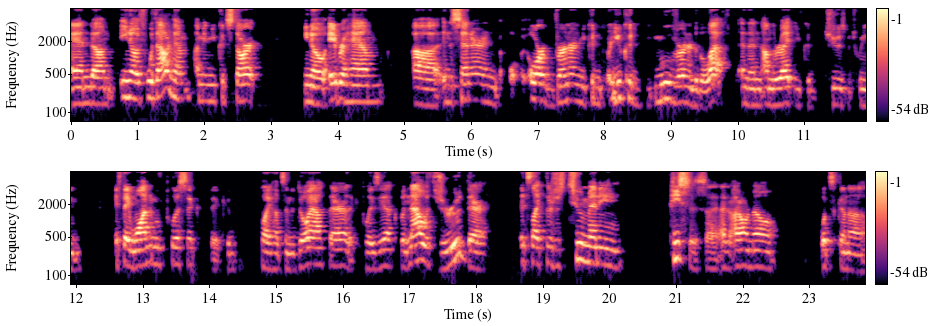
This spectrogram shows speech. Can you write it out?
And, um, you know, if without him, I mean, you could start, you know, Abraham uh, in the center and or Werner, and you could or you could move Werner to the left, and then on the right you could choose between. If they wanted to move Pulisic, they could play Hudson Odoi out there. They could play Ziyech. But now with Giroud there, it's like there's just too many pieces. I, I, I don't know what's gonna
